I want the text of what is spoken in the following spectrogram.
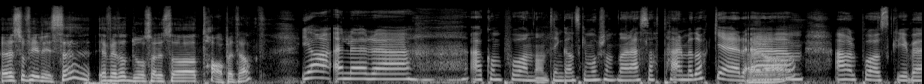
Eh, Sofie Elise, jeg vet at du også har lyst til å ta opp et eller annet. Ja, eller uh, Jeg kom på noe ganske morsomt når jeg satt her med dere. Ja. Um, jeg holdt på å skrive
